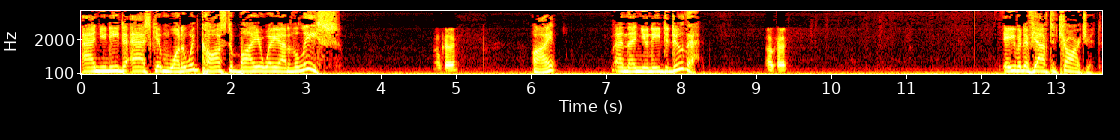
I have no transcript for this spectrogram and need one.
And you need to ask him what it would cost to buy your way out of the lease. Okay. All right? And then you need to do that, Okay. even if you have to charge it.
